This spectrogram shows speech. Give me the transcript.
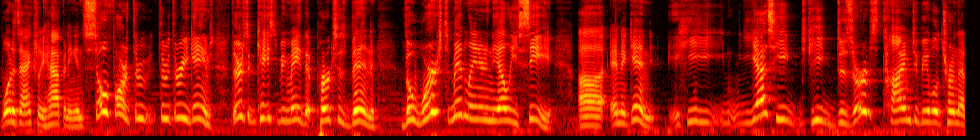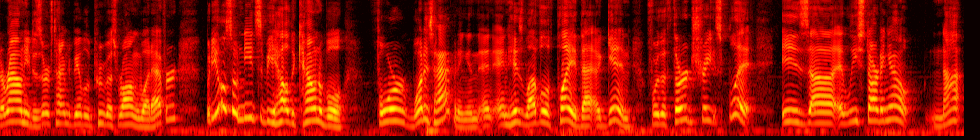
what is actually happening. And so far through through three games, there's a case to be made that Perkz has been the worst mid laner in the LEC. Uh, and again, he yes, he he deserves time to be able to turn that around. He deserves time to be able to prove us wrong, whatever. But he also needs to be held accountable for what is happening and, and, and his level of play that again for the third straight split is uh, at least starting out not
